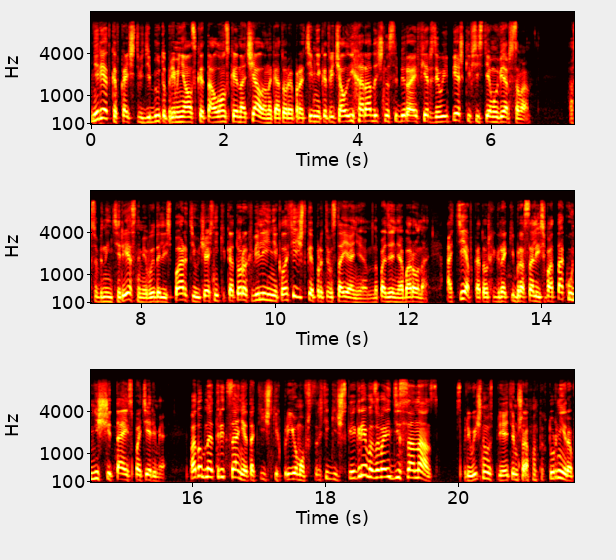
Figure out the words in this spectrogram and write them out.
Нередко в качестве дебюта применялось каталонское начало, на которое противник отвечал лихорадочно собирая ферзевые пешки в систему Версова. Особенно интересными выдались партии, участники которых вели не классическое противостояние, нападение-оборона, а те, в которых игроки бросались в атаку, не считаясь потерями. Подобное отрицание тактических приемов в стратегической игре вызывает диссонанс, с привычным восприятием шахматных турниров.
